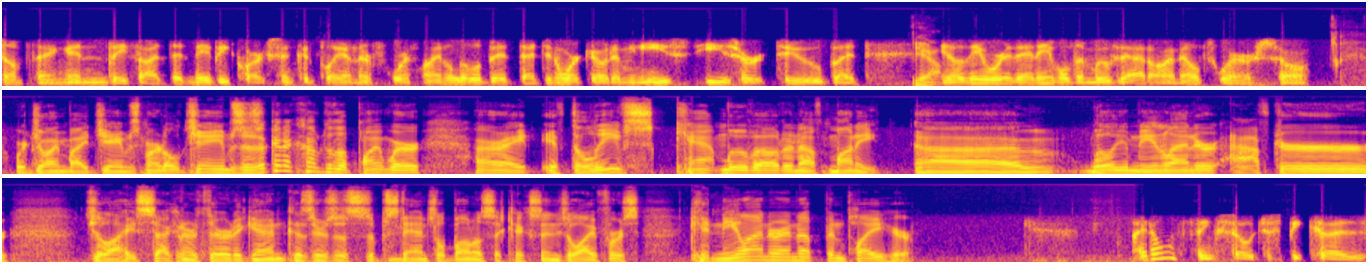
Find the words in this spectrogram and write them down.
something. And they thought that maybe Clarkson could play on their fourth line a little bit. That didn't work out. I mean, he's he's hurt too, but yeah. you know they were then able to move that on elsewhere. So we're joined by James Mirtle. James, is it going to come to the point where, all right, if the Leafs can't move out enough money, uh, William Nylander after July 2nd or 3rd again, because there's a substantial bonus that kicks in July 1st, can Nylander end up in play here? I don't think so, just because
